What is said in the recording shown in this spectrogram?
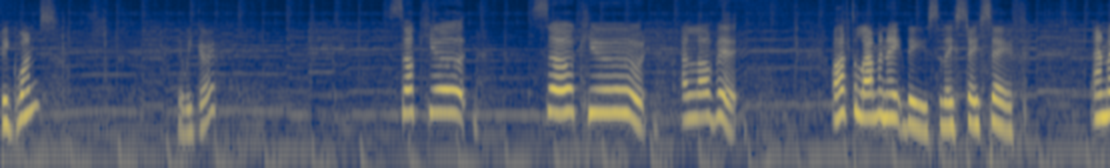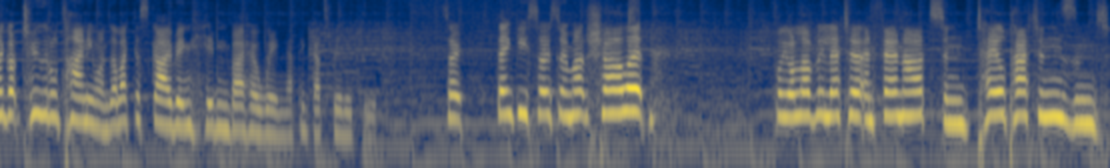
big ones. There we go. So cute. So cute. I love it. I'll have to laminate these so they stay safe. And I got two little tiny ones. I like the sky being hidden by her wing. I think that's really cute. So thank you so, so much, Charlotte, for your lovely letter and fan arts and tail patterns and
